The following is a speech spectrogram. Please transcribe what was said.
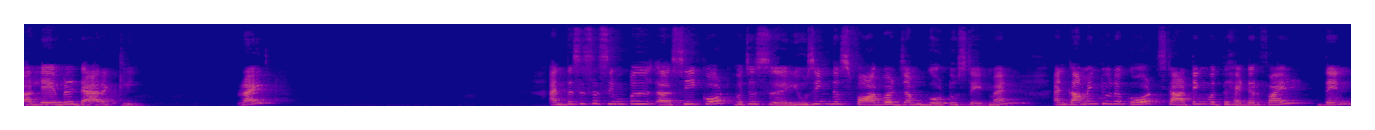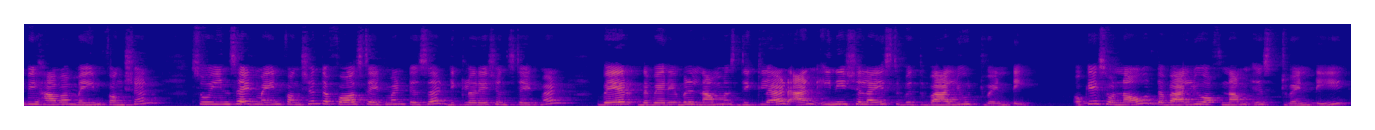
uh, label directly. Right and this is a simple uh, C code which is uh, using this forward jump go to statement. And coming to the code starting with the header file then we have a main function. So inside main function the first statement is a declaration statement where the variable num is declared and initialized with value 20 okay so now the value of num is 20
